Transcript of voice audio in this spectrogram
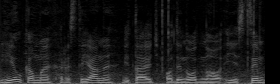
гілками християни вітають один одного із цим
